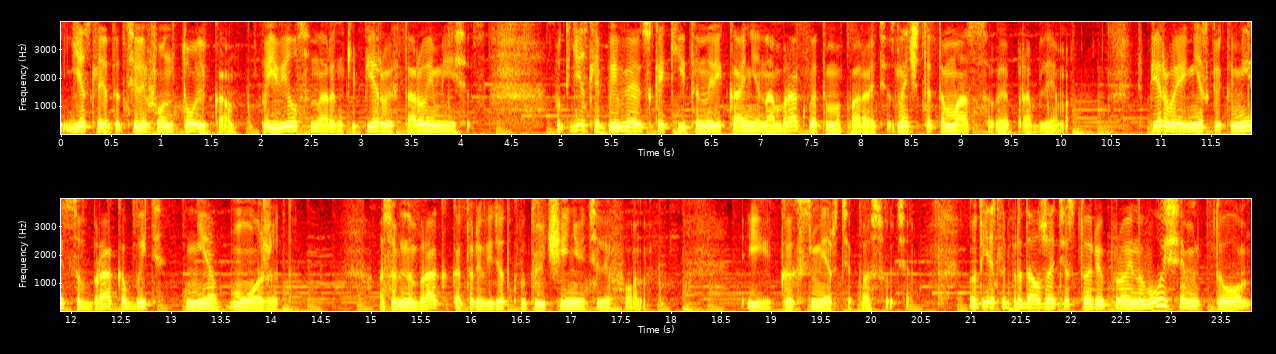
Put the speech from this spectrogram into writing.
если этот телефон только появился на рынке первый, второй месяц, вот если появляются какие-то нарекания на брак в этом аппарате, значит это массовая проблема. Первые несколько месяцев брака быть не может. Особенно брака, который ведет к выключению телефонов и к их смерти, по сути. Вот если продолжать историю про N8, то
